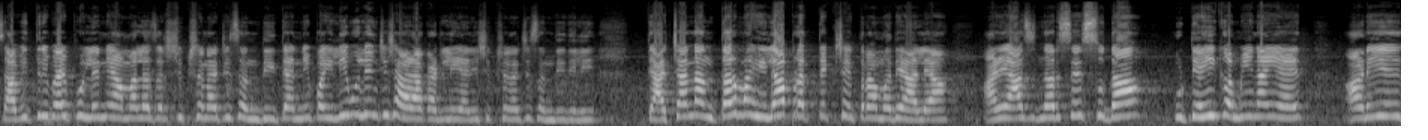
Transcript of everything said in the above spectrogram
सावित्रीबाई फुलेंनी आम्हाला जर शिक्षणाची संधी त्यांनी पहिली मुलींची शाळा काढली आणि शिक्षणाची संधी दिली. त्याच्यानंतर महिला प्रत्येक क्षेत्रामध्ये आल्या आणि आज नर्सेससुद्धा कुठेही कमी नाही आहेत. आणि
